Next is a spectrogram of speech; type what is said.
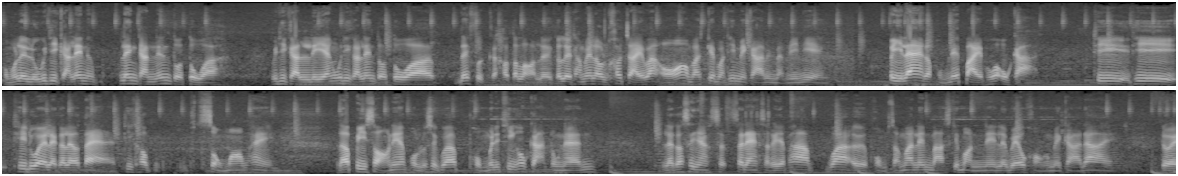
ผมก็เลยรู้วิธีการเล่นเล่นการเล่นตัวตัว วิธีการเลี้ยงวิธีการเล่นตัวตัวได้ฝึกกับเขาตลอดเลย ก็เลยทำให้เราเข้าใจว่าอ๋อบาสเกตบอลที่อเมริกาเป็นแบบนี้นี่เอง ปีแรกกับผมได้ไปเพราะว่าโอกาสที่ที่ที่ด้วยอะไรก็แล้วแต่ที่เขาส่งมอบให้ แล้วปี2เนี่ยผมรู้สึกว่าผมไม่ได้ทิ้งโอกาสตรงนั้น แล้วก็แสดงศักยภาพว่าเออผมสามารถเล่นบาสเกตบอลในเลเวลของอเมริกาได้ โดย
